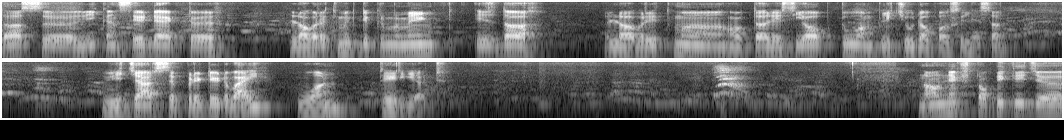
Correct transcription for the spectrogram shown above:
thus uh, we can say that uh, logarithmic decrement is the logarithm of the ratio of two amplitude of oscillation which are separated by one period. Now next topic is uh,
